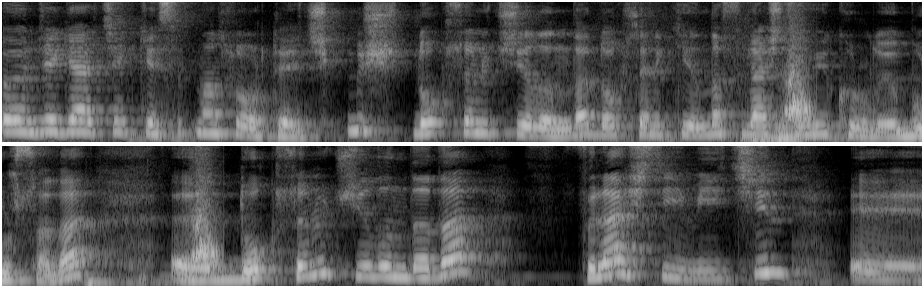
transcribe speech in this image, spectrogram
Önce gerçek kesit nasıl ortaya çıkmış? 93 yılında, 92 yılında Flash TV kuruluyor Bursa'da. E, 93 yılında da Flash TV için e,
